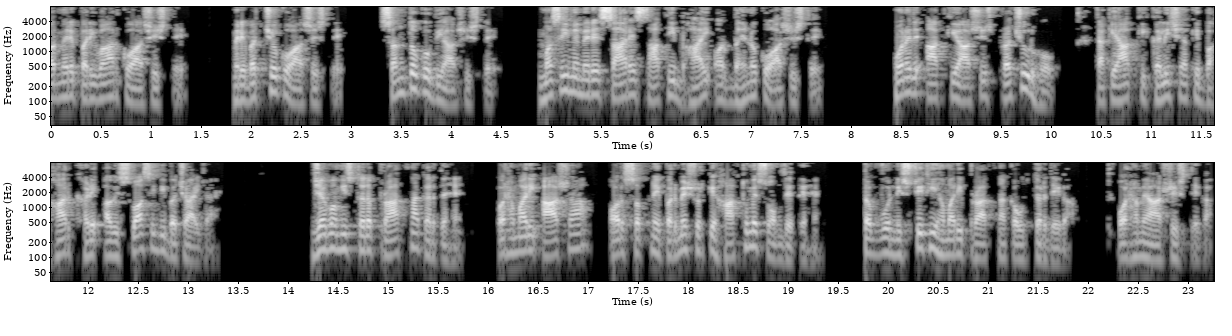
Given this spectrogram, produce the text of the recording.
और मेरे परिवार को आशीष दे, मेरे बच्चों को आशीष दे, संतों को भी आशीष दे, मसीह में मेरे सारे साथी भाई और बहनों को आशीष दे। होने दे आपकी आशीष प्रचुर हो, ताकि आपकी कलिशा के बाहर खड़े अविश्वासी भी बचाए जाए। जब हम इस तरह प्रार्थना करते हैं और हमारी आशा और सपने परमेश्वर के हाथों में सौंप देते हैं तब वो निश्चित ही हमारी प्रार्थना का उत्तर देगा और हमें आशीष देगा।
